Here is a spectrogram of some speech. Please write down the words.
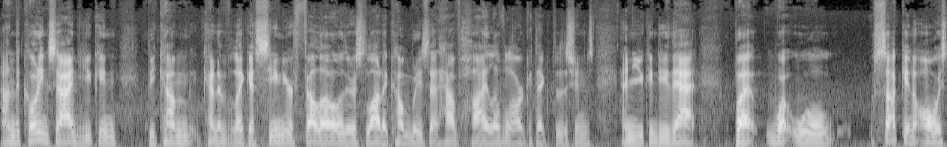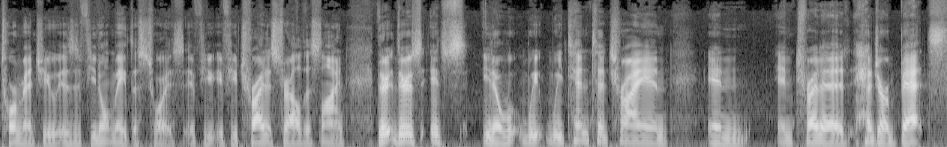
on the coding side, you can become kind of like a senior fellow. There's a lot of companies that have high level architect positions, and you can do that. But what will suck and always torment you is if you don't make this choice. If you if you try to straddle this line, there, there's it's you know we, we tend to try and and and try to hedge our bets,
